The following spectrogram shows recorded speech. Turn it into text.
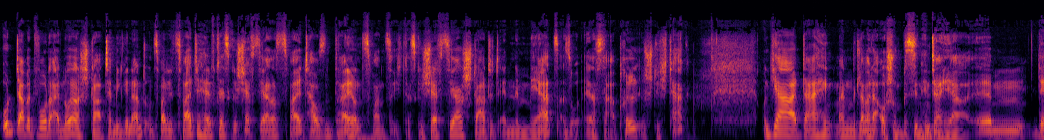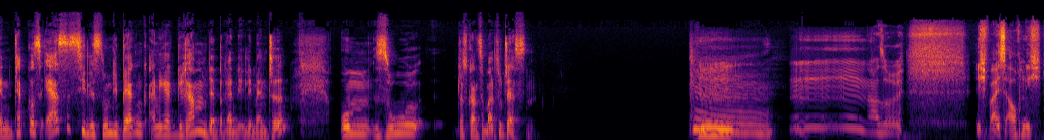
Und damit wurde ein neuer Starttermin genannt, und zwar die zweite Hälfte des Geschäftsjahres 2023. Das Geschäftsjahr startet Ende März, also 1. April ist Stichtag. Und ja, da hängt man mittlerweile auch schon ein bisschen hinterher. Ähm, denn TEPCOs erstes Ziel ist nun die Bergung einiger Gramm der Brennelemente, um so das Ganze mal zu testen. Hm. hm. Also, ich weiß auch nicht,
